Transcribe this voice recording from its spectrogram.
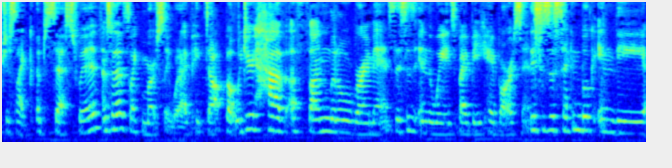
just like obsessed with. And so that's like mostly what I picked up. But we do have a fun little romance. This is In the Weeds by B.K. Borison. This is the second book in the,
